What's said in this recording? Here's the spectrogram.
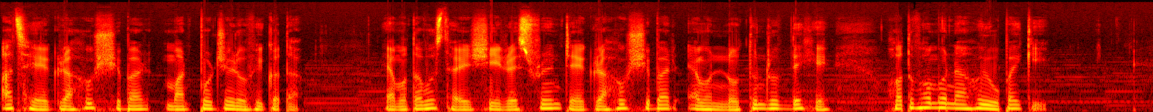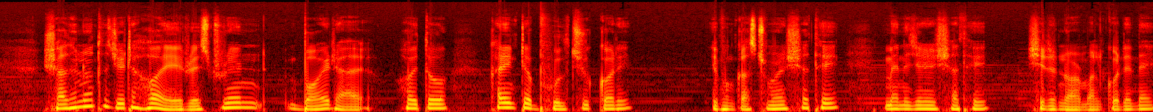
আছে গ্রাহক সেবার মাঠ পর্যায়ের অভিজ্ঞতা। এমত অবস্থায় সেই রেস্টুরেন্টে গ্রাহক সেবার এমন নতুন রূপ দেখে হতভম্ব না হয়ে উপায় কী? সাধারণত যেটা হয় রেস্টুরেন্ট বয়রা হয়তো খানিকটা ভুলচুক করে এবং কাস্টমারের সাথে ম্যানেজারের সাথে সেটা নর্মাল করে দেয়,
